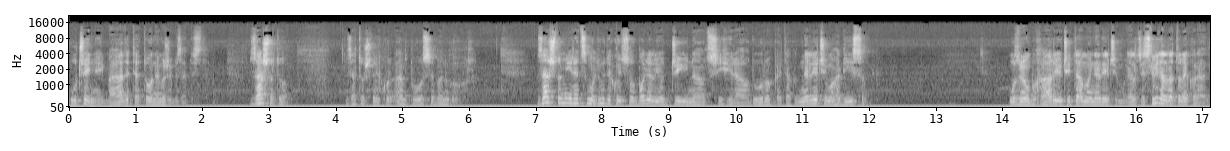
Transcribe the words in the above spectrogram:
učenja i badeta, to ne može bez abdesta. Zašto to? Zato što je Kur'an poseban govor. Zašto mi recimo ljude koji su oboljeli od džina, od sihira, od uroka i tako, ne liječimo hadisom? Uzmemo Buhariju, čitamo i ne liječimo. Jel ste svi vidjeli da to neko radi?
